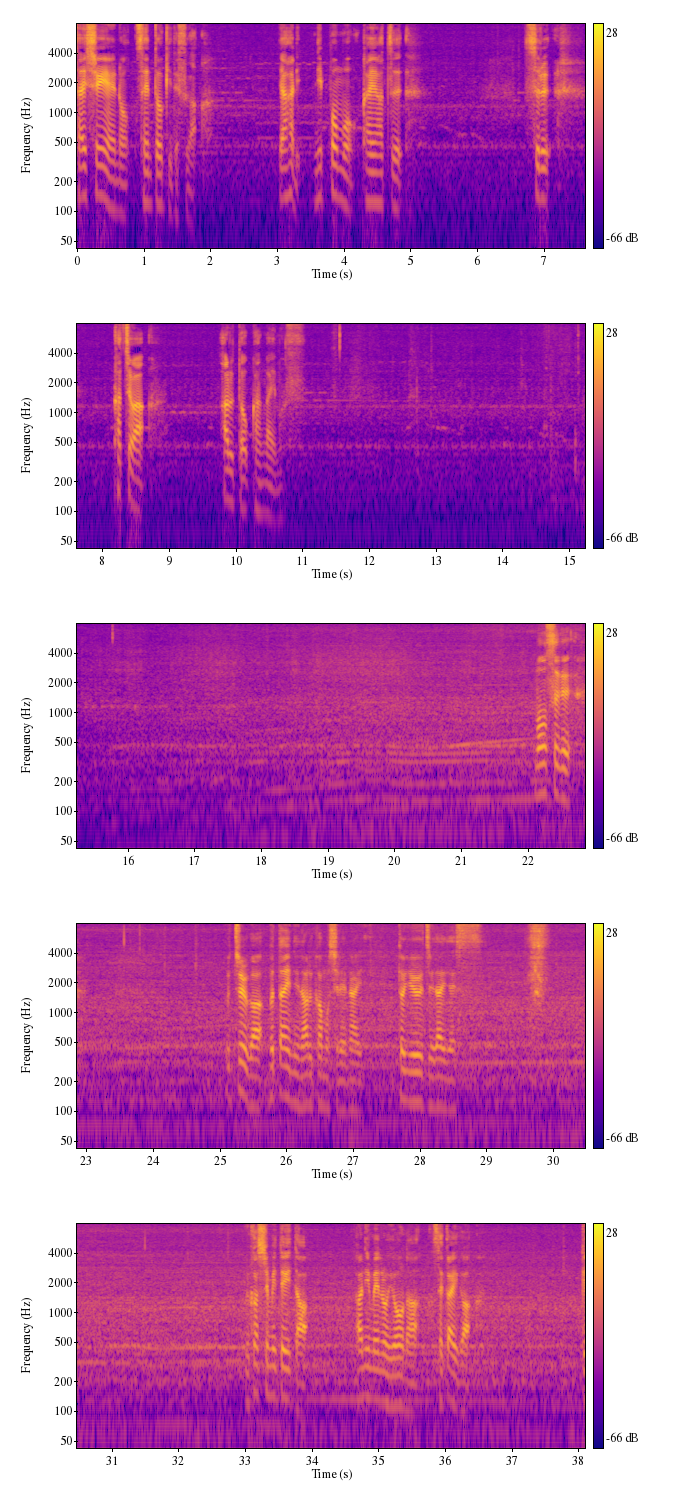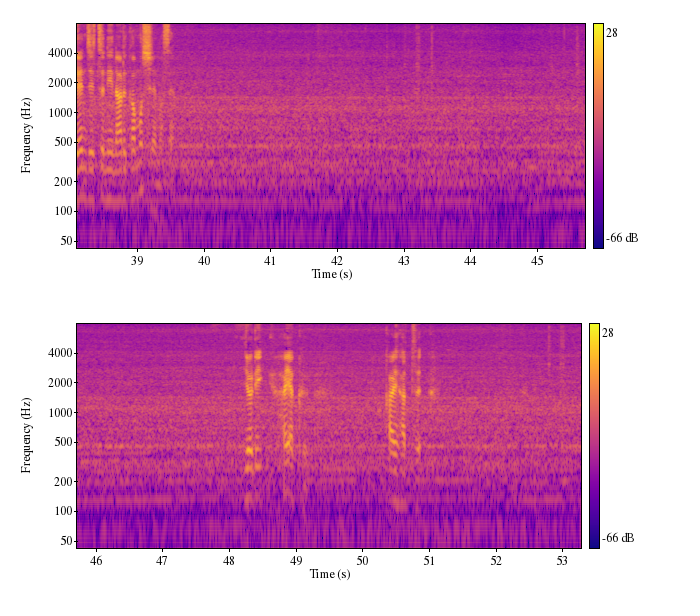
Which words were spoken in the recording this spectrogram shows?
最新鋭の戦闘機ですがやはり日本も開発する価値はあると考えます。もうすぐ宇宙が舞台になるかもしれないという時代です。昔見ていたアニメのような世界が現実になるかもしれません。より早く開発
